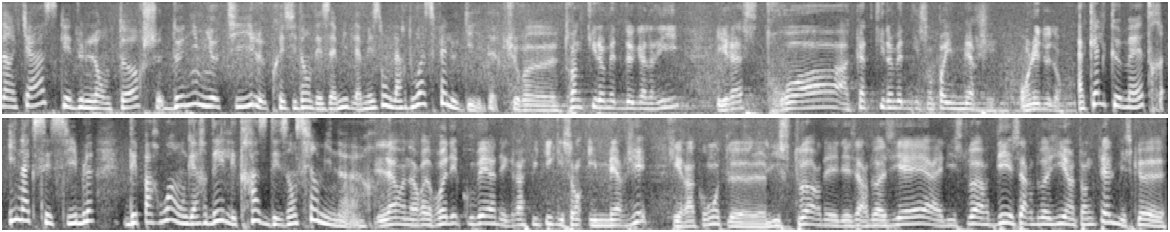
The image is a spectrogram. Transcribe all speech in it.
d'un casque et d'une lampe torche, Denis Miotti, le président des Amis de la Maison de l'Ardoise, fait le guide. Sur 30 euh, km de galerie, il reste 3 à 4 km qui ne sont pas immergés. On est dedans. À quelques mètres, inaccessibles, des parois ont gardé les traces des anciens mineurs. Là, on a redécouvert des graffitis qui sont immergés, qui racontent l'histoire des, ardoisières et l'histoire des ardoisiers en tant que tels, puisqu'il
